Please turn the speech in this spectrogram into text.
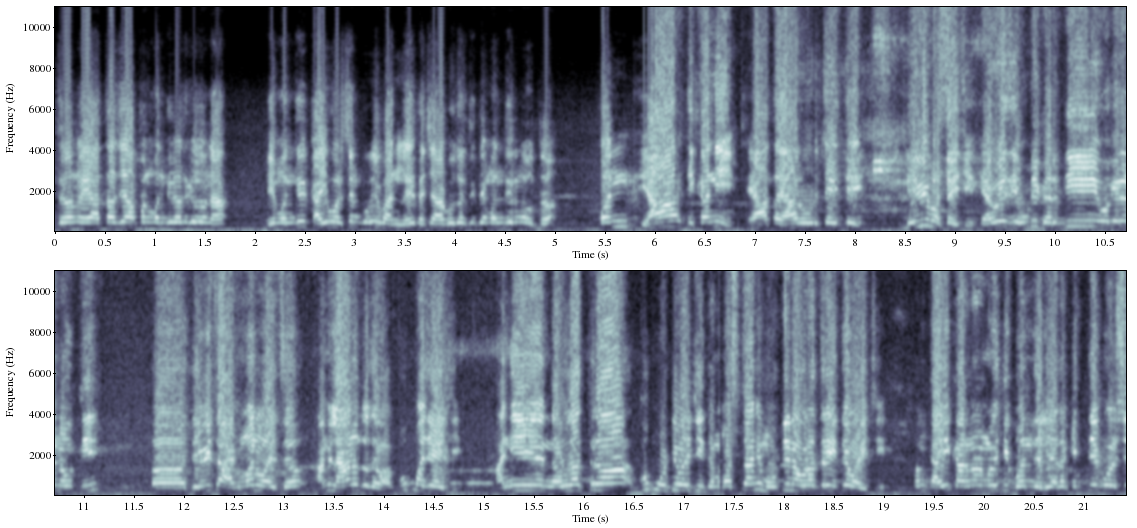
मित्रांनो हे आता जे आपण मंदिरात गेलो ना हे मंदिर काही वर्षांपूर्वी बांधलंय. त्याच्या अगोदर तिथे मंदिर नव्हतं. पण ह्या ठिकाणी ह्या आता ह्या रोडच्या इथे देवी बसायची. त्यावेळेस एवढी गर्दी वगैरे नव्हती. देवीचं आगमन व्हायचं. आम्ही लहान होतो तेव्हा. खूप मजा यायची. आणि नवरात्र खूप मोठी व्हायची. इथे मस्त आणि मोठी नवरात्र इथे व्हायची. पण काही कारणांमुळे ती बंद झाली. आता कित्येक वर्ष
